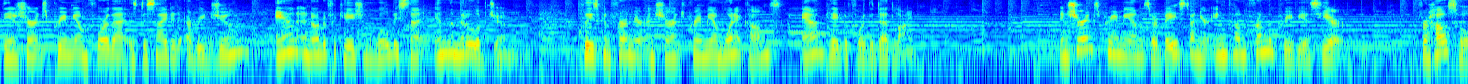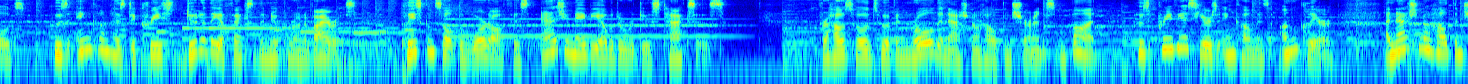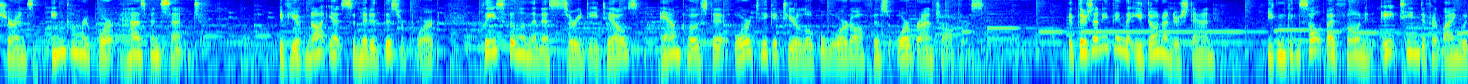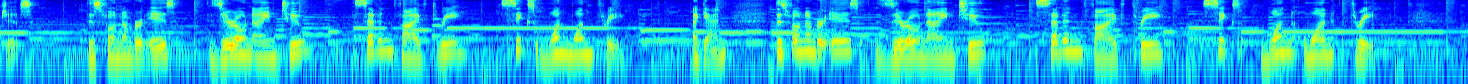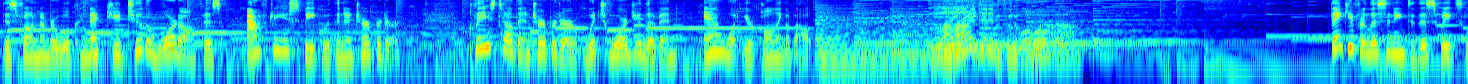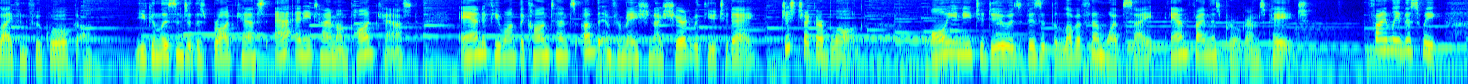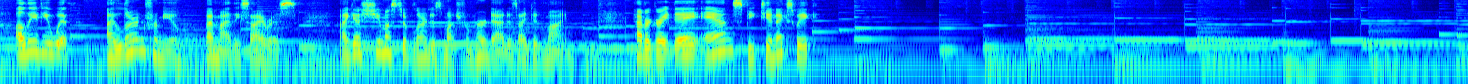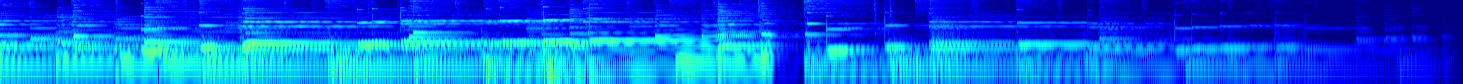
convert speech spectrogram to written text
The insurance premium for that is decided every June, and a notification will be sent in the middle of June. Please confirm your insurance premium when it comes and pay before the deadline. Insurance premiums are based on your income from the previous year. For households whose income has decreased due to the effects of the new coronavirus, please consult the ward office as you may be able to reduce taxes. For households who have enrolled in national health insurance but whose previous year's income is unclear, a national health insurance income report has been sent. If you have not yet submitted this report, Please fill in the necessary details and post it or take it to your local ward office or branch office. If there's anything that you don't understand, you can consult by phone in 18 different languages. This phone number is 092 753 6113. Again, this phone number is 092 753 6113. This phone number will connect you to the ward office after you speak with an interpreter. Please tell the interpreter which ward you live in and what you're calling about. Life in Fukuoka. Thank you for listening to this week's Life in Fukuoka. You can listen to this broadcast at any time on podcast, And if you want the contents of the information I shared with you today, just check our blog. All you need to do is visit the Love FM website and find this program's page. Finally, this week, I'll leave you with I Learned From You by Miley Cyrus. I guess she must have learned as much from her dad as I did mine. Have a great day and speak to you next week.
